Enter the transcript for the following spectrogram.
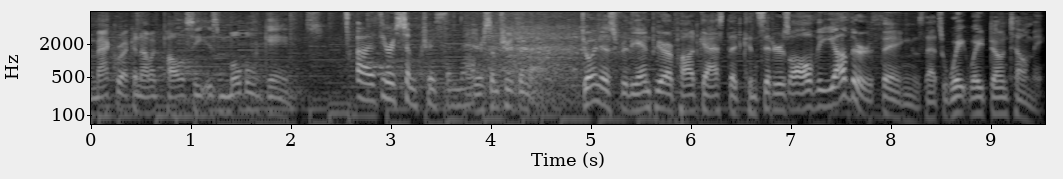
macroeconomic policy, is mobile games. Uh, there is some truth in that. There's some truth in that. Join us for the NPR podcast that considers all the other things. That's Wait, Wait, Don't Tell Me.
